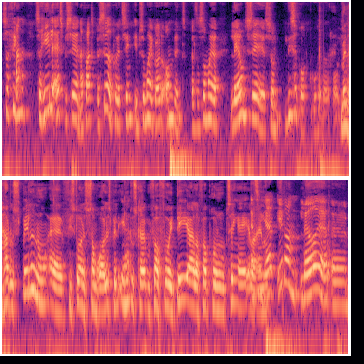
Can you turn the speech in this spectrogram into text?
Så fik jeg, så hele Aspe-serien er faktisk baseret på, at jeg tænkte, jamen, så må jeg gøre det omvendt. Altså så må jeg lave en serie, som lige så godt kunne have været rollespil. Men har du spillet nogle af historierne som rollespil, inden Ja. du skrev dem, for at få idéer, eller for at prøve nogle ting af? Eller Altså andet? ja, etteren lavede jeg, øh,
